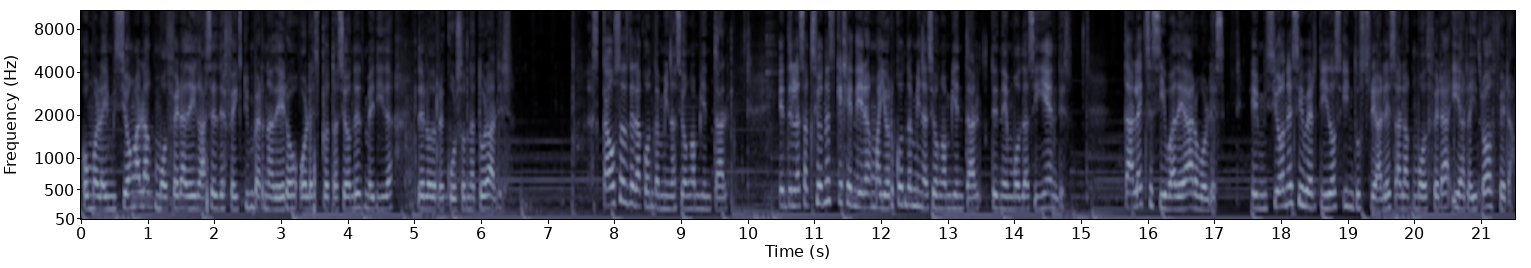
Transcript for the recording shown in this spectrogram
como la emisión a la atmósfera de gases de efecto invernadero o la explotación desmedida de los recursos naturales. Las causas de la contaminación ambiental. Entre las acciones que generan mayor contaminación ambiental tenemos las siguientes tala excesiva de árboles, emisiones y vertidos industriales a la atmósfera y a la hidrosfera,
